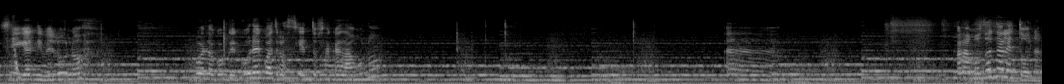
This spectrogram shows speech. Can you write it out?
Sigue el nivel 1. Bueno, con que cure 400 a cada uno. La montaña letona.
